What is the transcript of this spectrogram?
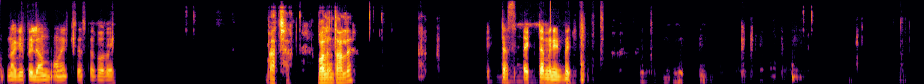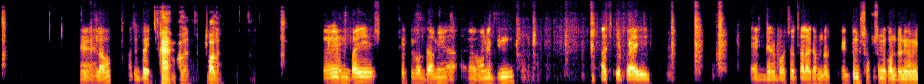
আপনাকে পেলাম অনেক চেষ্টা করে। আচ্ছা। বলেন তাহলে। একটা একটা মিনিট ভাই। হ্যাঁ, হ্যালো আসিফ ভাই। হ্যাঁ, বলেন, বলেন। ভাই সত্যি বলতে আমি অনেকদিন আজকে প্রায় এক দেড় বছর আগে আপনার একদম সবসময় কন্টিনিউ আমি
